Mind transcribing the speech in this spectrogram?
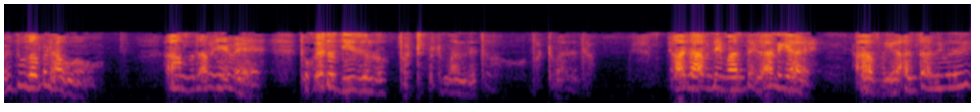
मैं दूल्हा बना हुआ हूँ। हाँ मतलब ये में तो कह दो, धीरे लो, पट। मान लेते हो, पट मान लेते हो। आज आप नहीं मानते, जान क्या है। आप ये अंता नहीं बदली।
